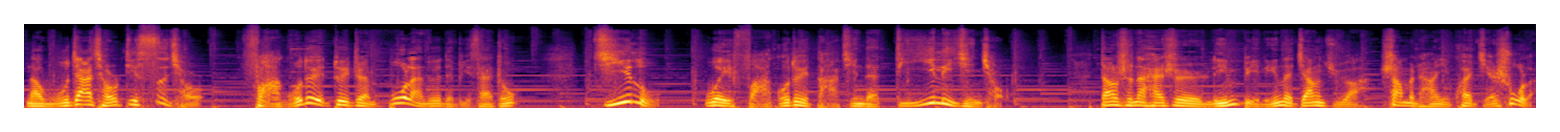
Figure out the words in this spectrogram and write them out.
那五加球第四球，法国队对阵波兰队的比赛中，吉鲁为法国队打进的第一粒进球。当时呢还是零比零的僵局啊，上半场也快结束了。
